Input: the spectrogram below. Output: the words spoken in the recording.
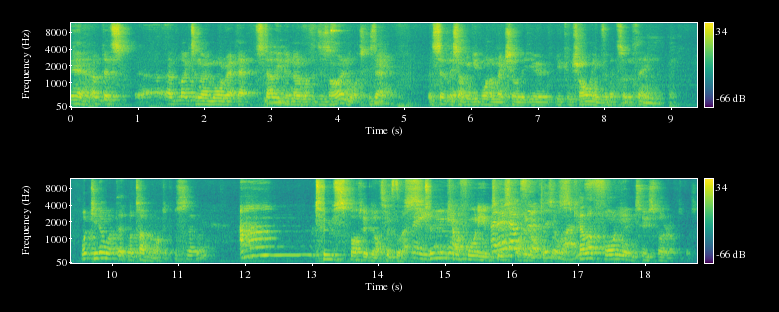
Yeah, um, that's. Uh, I'd like to know more about that study to know what the design was, because that. That's certainly something you'd want to make sure that you're, you're controlling for that sort of thing. What do you know? What the, what type of octopus they were? Um Two spotted octopus. spot- Two go, yeah. Californian two know that was spotted octopus. little one. Californian two-spotted octopus.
